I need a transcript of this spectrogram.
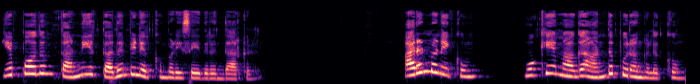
எப்போதும் தண்ணீர் ததும்பி நிற்கும்படி செய்திருந்தார்கள். அரண்மனைக்கும் முக்கியமாக அந்த புறங்களுக்கும்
